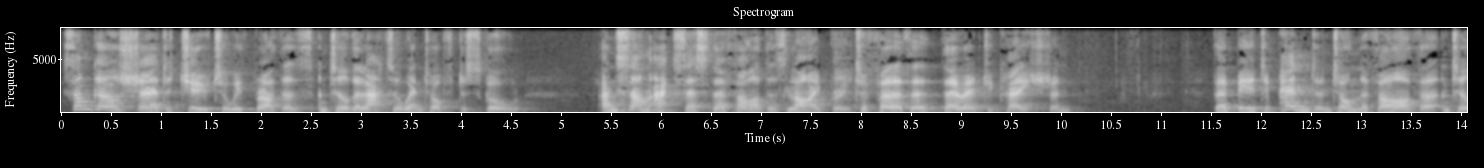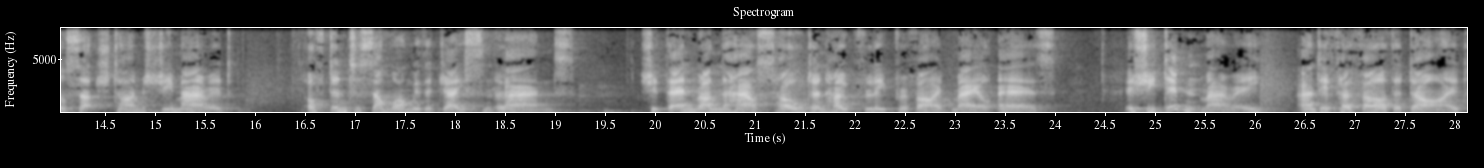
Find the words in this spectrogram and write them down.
Some girls shared a tutor with brothers until the latter went off to school, and some accessed their father's library to further their education. They'd be dependent on the father until such time as she married, often to someone with adjacent lands. She'd then run the household and hopefully provide male heirs. If she didn't marry, and if her father died,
